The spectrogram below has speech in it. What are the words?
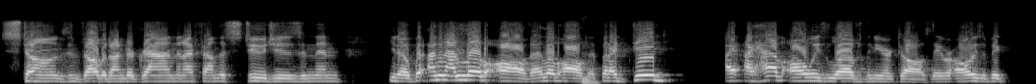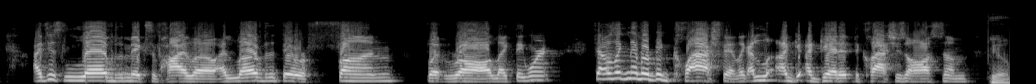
Stones and Velvet Underground, then I found the Stooges, and then you know, but I mean, I love all of it. I love all of hmm. it. But I did, I, I have always loved the New York Dolls. They were always a big. I just loved the mix of high low. I loved that they were fun but raw. Like they weren't. I was like never a big Clash fan. Like I, I, I get it. The Clash is awesome. yeah,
